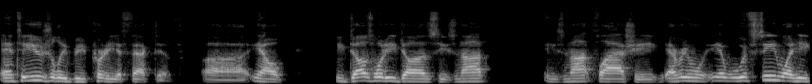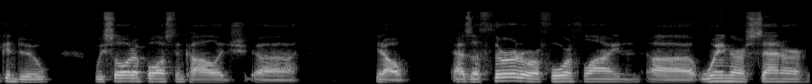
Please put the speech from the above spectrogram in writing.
and to usually be pretty effective. Uh, you know, he does what he does. He's not He's not flashy. Everyone, you know, we've seen what he can do. We saw it at Boston College. Uh, you know, as a third or a fourth line uh, winger, center,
